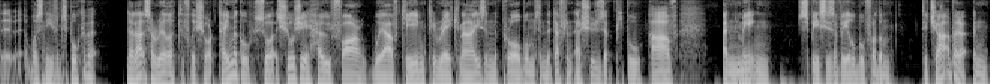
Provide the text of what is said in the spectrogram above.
it wasn't even spoke about. Now that's a relatively short time ago, so it shows you how far we have came to recognising the problems and the different issues that people have, and making spaces available for them to chat about it and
